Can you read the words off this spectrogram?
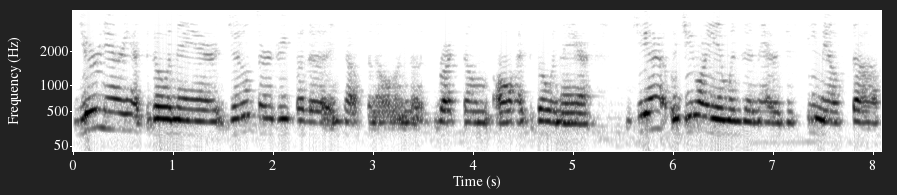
urinary had to go in there, general surgery for the intestinal and the rectum all had to go in there. GYN was in there to do female stuff.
